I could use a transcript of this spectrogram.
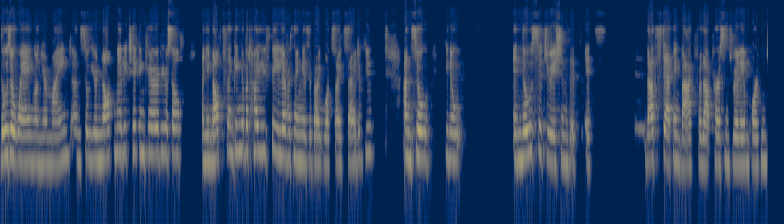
those are weighing on your mind. And so you're not maybe taking care of yourself and you're not thinking about how you feel, everything is about what's outside of you. And so, you know, in those situations, it, it's that stepping back for that person's really important.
